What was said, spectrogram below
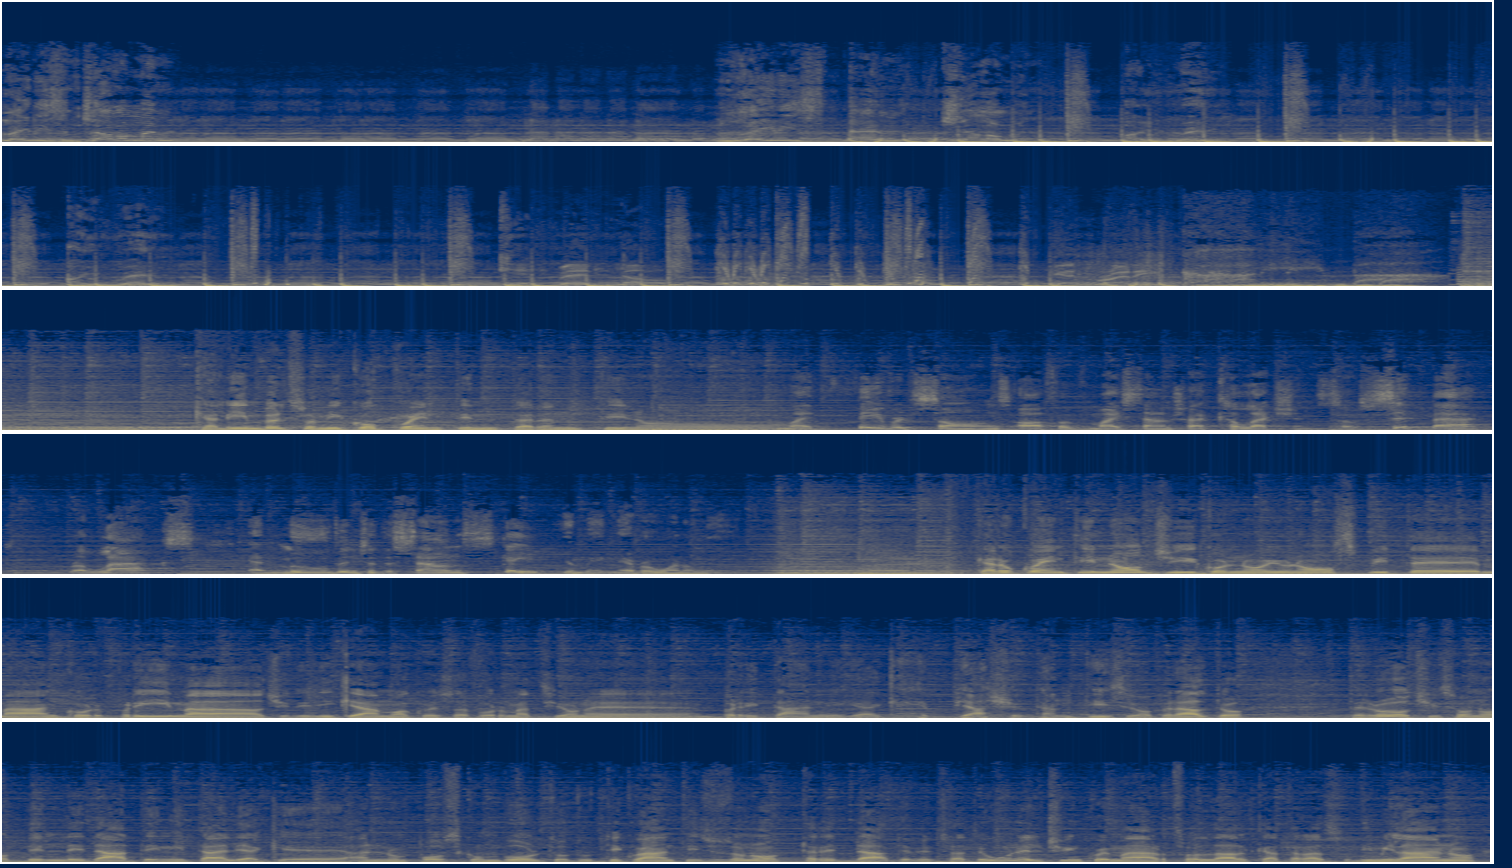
Ladies and gentlemen, ladies and gentlemen, are you ready? Are you ready? Get ready, y'all. Get ready. Kalimba. Kalimba il suo amico Quentin Tarantino. my favorite songs off of my soundtrack collection. So sit back, relax, and move into the soundscape you may never want to leave. Caro Quentin, oggi con noi un ospite, ma ancora prima ci dedichiamo a questa formazione britannica che piace tantissimo. Peraltro per loro ci sono delle date in Italia che hanno un po' sconvolto tutti quanti. Ci sono tre date, pensate, una il 5 marzo all'Alcatraz di Milano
